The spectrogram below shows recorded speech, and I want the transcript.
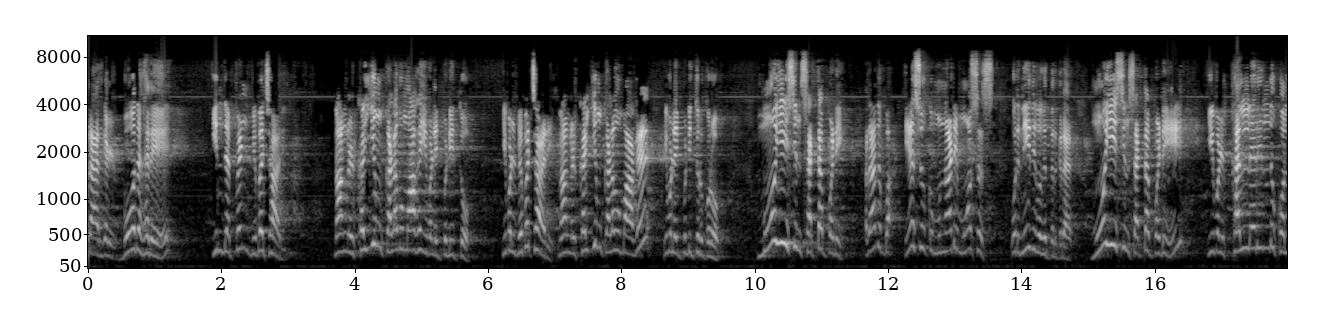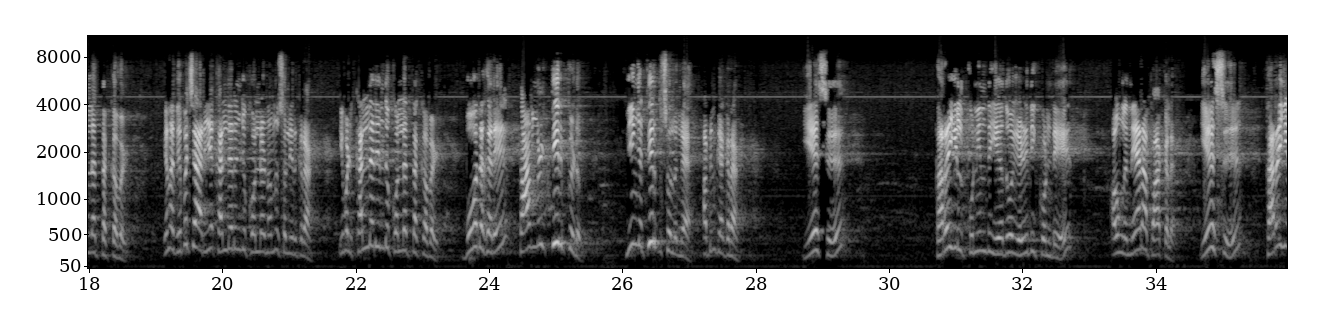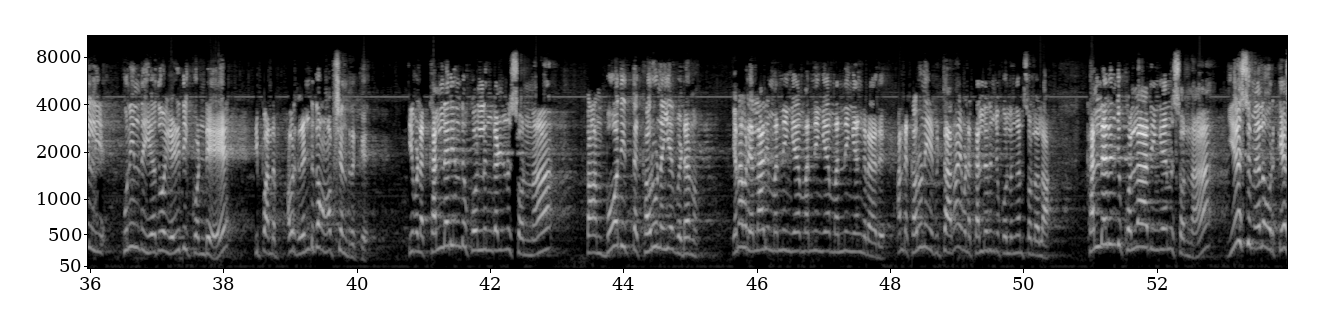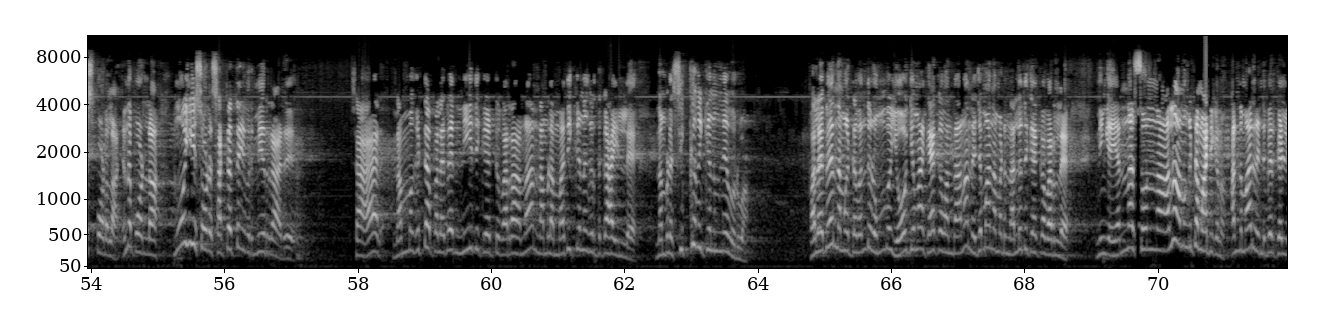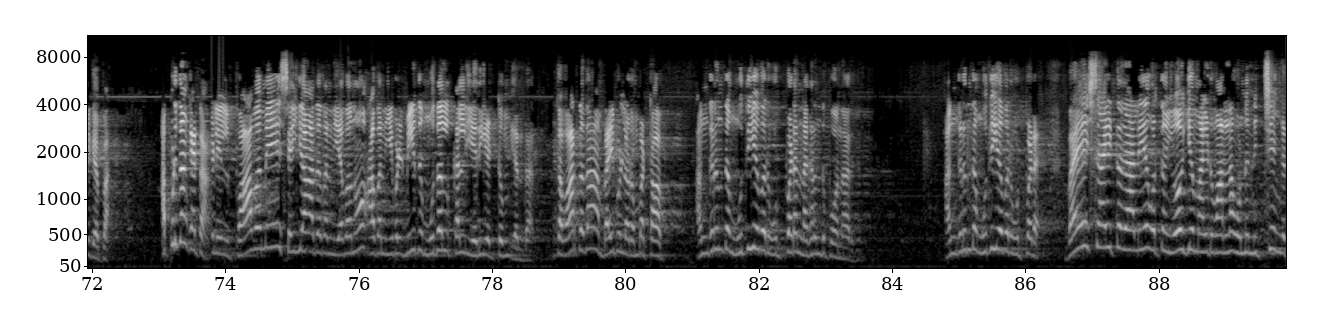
சொல்கிறார்கள் போதகரே இந்த பெண் விபச்சாரி. நாங்கள் கையும் களவுமாக இவளை பிடித்தோம். இவள் விபச்சாரி. நாங்கள் கையும் களவுமாக இவளை பிடித்திருக்கிறோம். மோயிஸின் சட்டப்படி அதாவது இயேசுக்கு முன்னாடி மோசஸ் ஒரு நீதி வகுத்திருக்கிறார். மோயிஸின் சட்டப்படி இவள் கல்லெறிந்து கொல்லத்தக்கவள். ஏன்னா விபச்சாரிய கல்லெறிஞ்சு கொல்லணும்னு சொல்லியிருக்கிறாங்க. இவள் கல்லெறிந்து கொல்லத்தக்கவள். போதகரே தாங்கள் தீர்ப்பிடும். நீங்க தீர்ப்பு சொல்லுங்க. அப்படின்னு கேட்கிறாங்க இயேசு தரையில் குனிந்து ஏதோ எழுதி கொண்டே அவங்கள நேராக பார்க்கல. இயேசு தரையில் குனிந்து ஏதோ எழுதி கொண்டே இப்போ அந்த அவருக்கு ரெண்டு தான் ஆப்ஷன் இருக்கு. இவளை கல்லறிந்து கொல்லுங்கள்னு சொன்னா தான் போதித்த கருணையை விடணும். ஏன்னா அவர் எல்லாரையும் மன்னிங்க மன்னிங்க மன்னிங்கங்கிறாரு. அந்த கருணையை விட்டாதான் இவளை கல்லெறிஞ்சு கொல்லுங்கன்னு சொல்லலாம். கல்லெறிஞ்சு கொல்லாதீங்கன்னு சொன்னா இயேசு மேல ஒரு கேஸ் போடலாம். என்ன போடலாம்? மோயிஸோட சட்டத்தை இவர் மீறுறாரு. சார் நம்ம கிட்ட பல பேர் நீதி கேட்டு வர்றான்னா நம்மளை மதிக்கணுங்கிறதுக்காக இல்லை. நம்மளை சிக்க வைக்கணும்னே வருவான். பல பேர் நம்மகிட்ட வந்து ரொம்ப யோகியமா கேட்க வந்தானா நிஜமா நம்மகிட்ட நல்லது கேட்க வரல. நீங்க என்ன சொன்னாலும் அவங்ககிட்ட மாட்டிக்கணும். அந்த மாதிரி ரெண்டு பேர் கேள்வி கேட்பான் அப்படிதான் கேட்டான். பாவமே செய்யாதவன் எவனோ அவன் இவள் மீது முதல் கல் எரியட்டும் என்றார். இந்த வார்த்தை தான் பைபிள்ல ரொம்ப டாப் அங்கிருந்த முதியவர் உட்பட நகர்ந்து போனார்கள். அங்கிருந்த முதியவர் உட்பட வயசாயிட்டதாலேயே ஒருத்தன் யோகியம் ஆயிடுவான்லாம் ஒன்று நிச்சயம்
